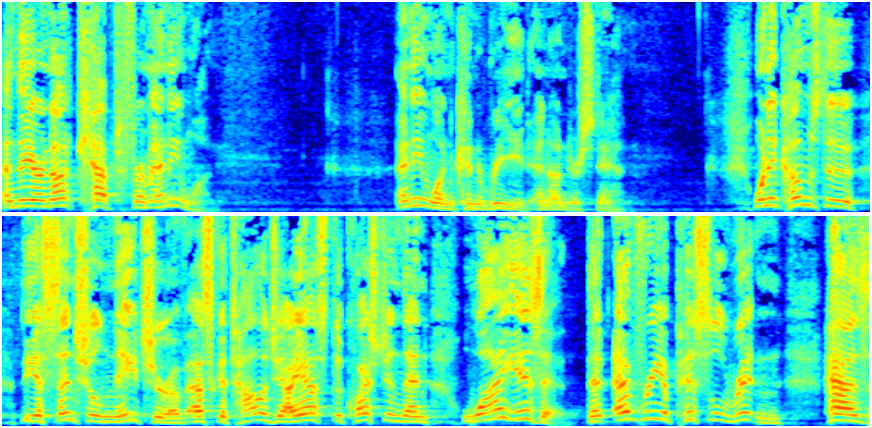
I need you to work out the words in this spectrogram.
And they are not kept from anyone. Anyone can read and understand. When it comes to the essential nature of eschatology, I ask the question then why is it that every epistle written has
